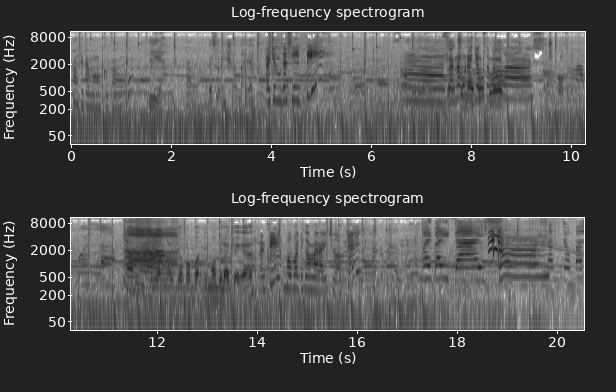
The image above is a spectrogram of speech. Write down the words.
nah kita mau ke kampung Iya, Taman. besok insyaallah ya. Acil udah sleepy Hmm, karena cuma udah jam bobok. 11 Cukup. Cuma pulang. Pulang aja bobok di mobil aja ya. Nanti bawa di kamar Acil, oke? Bye bye guys. Bye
